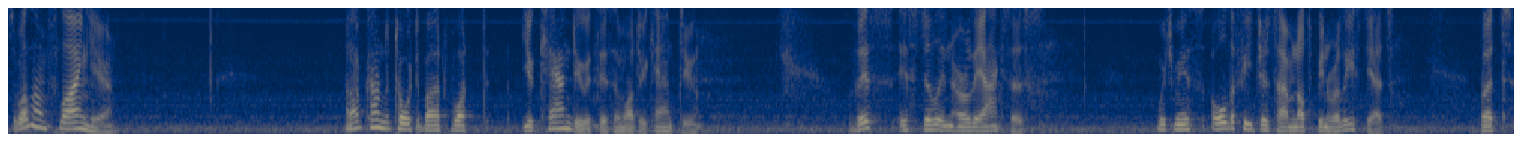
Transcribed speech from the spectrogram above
so while I'm flying here, and I've kind of talked about what you can do with this and what you can't do. This is still in early access, which means all the features have not been released yet. But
